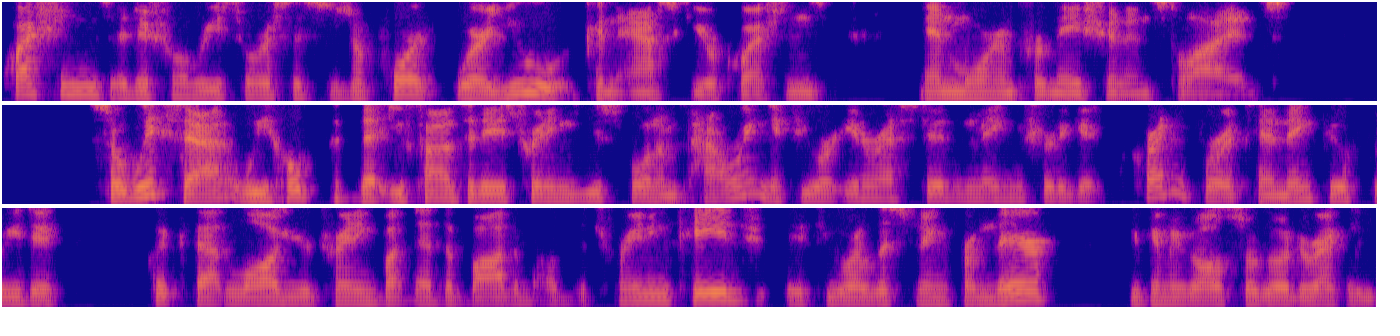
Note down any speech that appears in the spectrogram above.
questions, additional resources to support where you can ask your questions, and more information and slides. So with that, we hope that you found today's training useful and empowering. If you are interested in making sure to get credit for attending, feel free to click that log your training button at the bottom of the training page. If you are listening from there, you can also go directly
